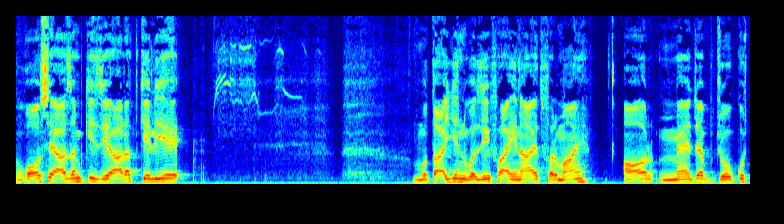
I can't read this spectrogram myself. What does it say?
गौस आज़म की जियारत के लिए मुतन वजीफ़ा इनायत फरमाएँ और मैं जब जो कुछ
